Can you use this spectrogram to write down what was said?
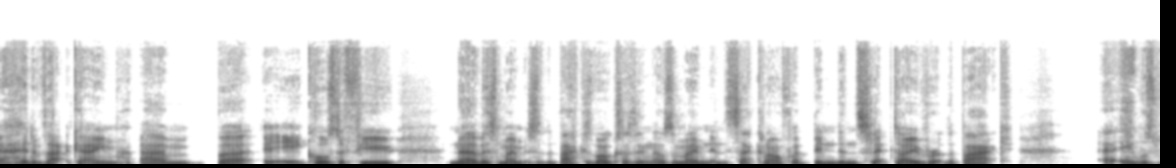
ahead of that game um but it, it caused a few nervous moments at the back as well because i think there was a moment in the second half where bindon slipped over at the back uh, it was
